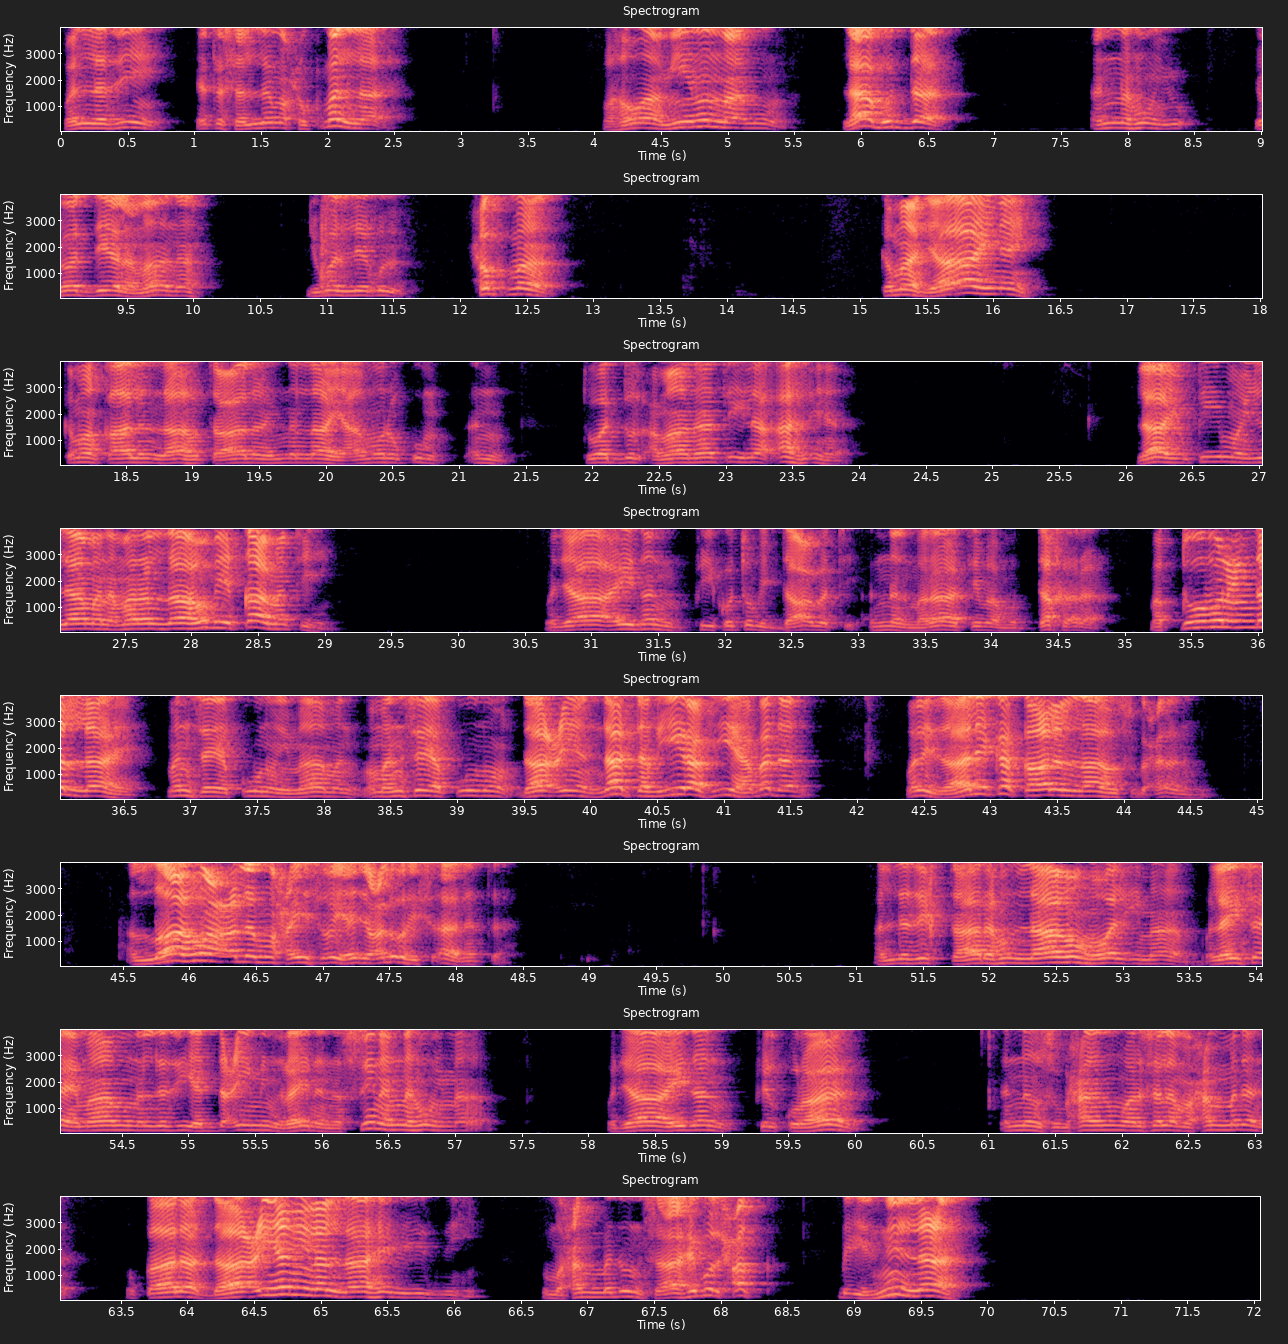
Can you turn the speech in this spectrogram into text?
والذي يتسلم حكم الله وهو أمين مأمون. لا بد أنه يؤدي الأمانة يبلغ الحكم. كما جاء إليه كما قال الله تعالى إن الله يأمركم أن تودوا الأمانات إلى أهلها. لا يقيم إلا من أمر الله بإقامته. وجاء أيضا في كتب الدعوة أن المراتب مدخرة مكتوب عند الله من سيكون إماما ومن سيقوم داعيا لا تغيير فيه أبدا. ولذلك قال الله سبحانه الله أعلم حيث يجعل رسالته الذي اختاره الله هو الإمام. وليس إمام الذي يدعي من غير نص أنه إمام. وجاء أيضا في القرآن. أنه سبحانه أرسل محمدا. وقال داعيا إلى الله بإذنه. ومحمد صاحب الحق. بإذن الله.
